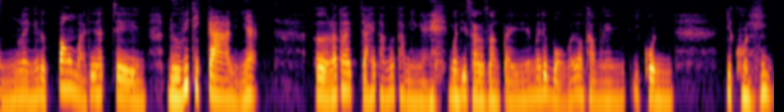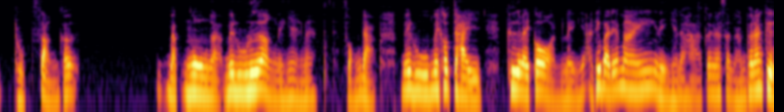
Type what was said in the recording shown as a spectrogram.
งค์อะไรอย่างเงี้ยหรือเป้าหมายที่ชัดเจน หรือวิธีการอย่างเงี้ยเออแล้วถ้าจะให้ทำต้องทำยังไงบางทีสั่งสั่งไปเนี่ยไม่ได้บอกว่าต้องทำไง อีกคนอีกคนถูกสั่งก็แบบงงอะ ไม่รู้เรื่องอะไรเงี้ยใช่ไหม สองดาบ ไม่รู้ไม่เข้าใจคืออะไรก่อนอะไรเงี้ยอธิบายได้ไหมอะไรเงี้ยนะคะ ก็ลักษณะนั้นเพราะนั้นคือ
